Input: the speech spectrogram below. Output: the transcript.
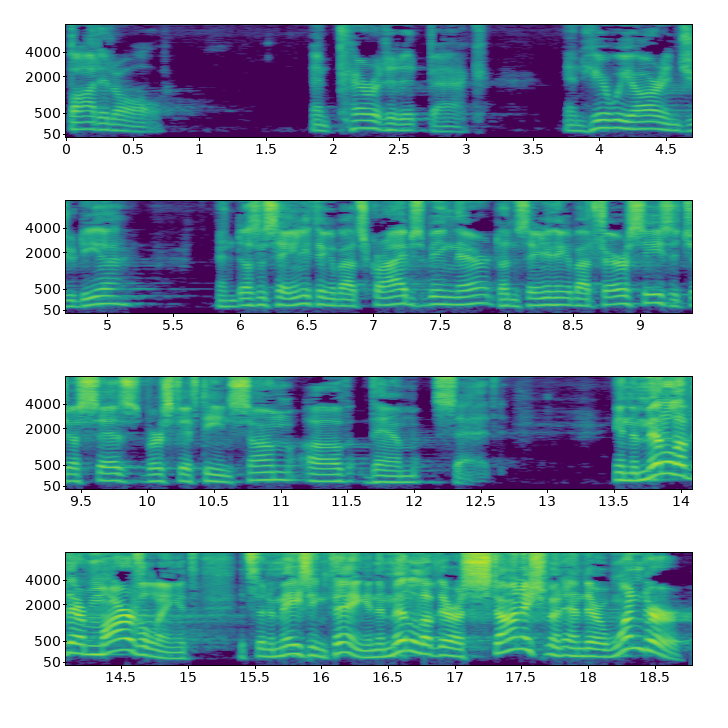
bought it all and parroted it back. And here we are in Judea, and it doesn't say anything about scribes being there. It doesn't say anything about Pharisees. It just says, verse 15, some of them said. In the middle of their marveling, it's, it's an amazing thing. In the middle of their astonishment and their wonder,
